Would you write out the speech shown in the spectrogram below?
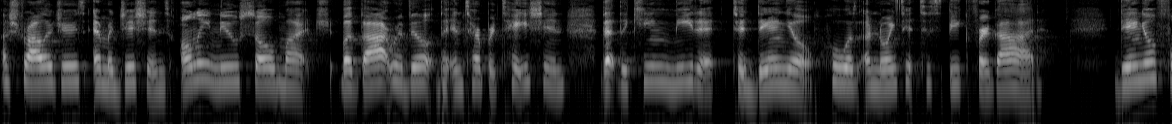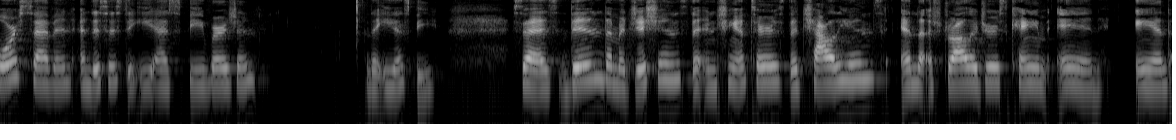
astrologers, and magicians only knew so much, but God revealed the interpretation that the king needed to Daniel, who was anointed to speak for God. Daniel 4 7, and this is the ESV version, the ESV, says, Then the magicians, the enchanters, the Chaldeans, and the astrologers came in, and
